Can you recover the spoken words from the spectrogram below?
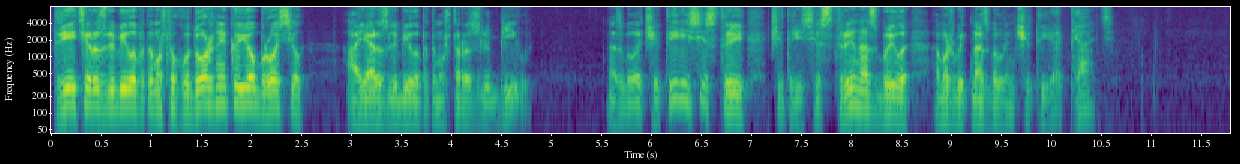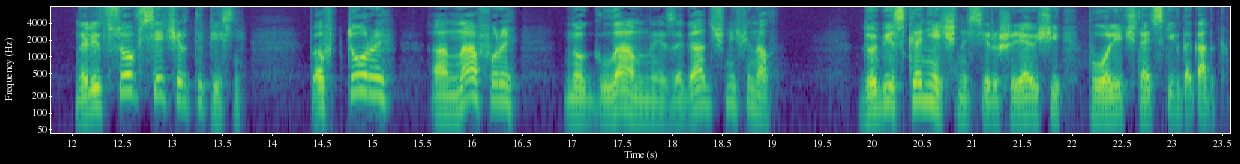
третья разлюбила, потому что художник ее бросил, а я разлюбила, потому что разлюбила. Нас было четыре сестры, четыре сестры нас было, а может быть, нас было не четыре, а пять. На лицо все черты песни. Повторы, анафоры, но главное — загадочный финал. До бесконечности расширяющий поле читательских догадок.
